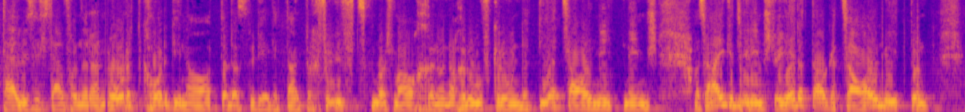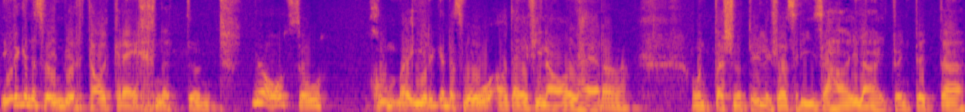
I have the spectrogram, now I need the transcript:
teilweise ist es auch von einer Nordkoordinate, dass du die geteilt durch 50 musst machen und nachher aufgerundet die Zahl mitnimmst. Also eigentlich nimmst du jeden Tag eine Zahl mit und irgendwann wird halt gerechnet und ja, so kommt man irgendwo an den Final her. Und das ist natürlich schon ein riesen Highlight, wenn du dort, äh,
